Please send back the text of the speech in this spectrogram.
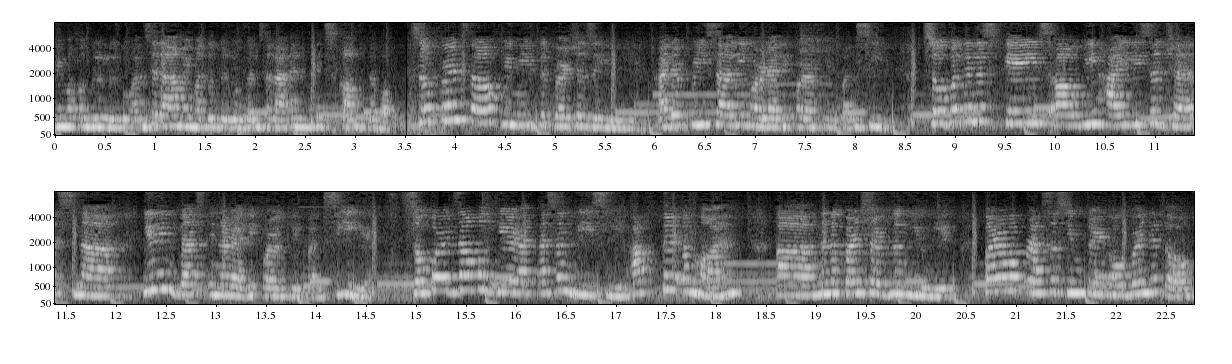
May mapaglulutuan sila, may matutulugan sila, and it's comfortable. So first off, we need to purchase a unit, either pre-selling or ready for occupancy. So, but in this case, uh, we highly suggest na you invest in a ready for occupancy. So, for example, here at SMDC, after a month uh, na nag-reserve ng unit, para ma-process yung turnover nito,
